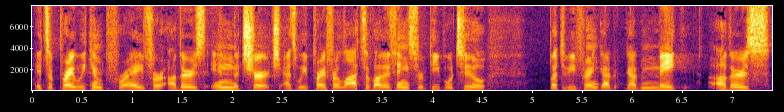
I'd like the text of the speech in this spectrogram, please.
It's a prayer we can pray for others in the church, as we pray for lots of other things for people too. But to be praying, God, God, make others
